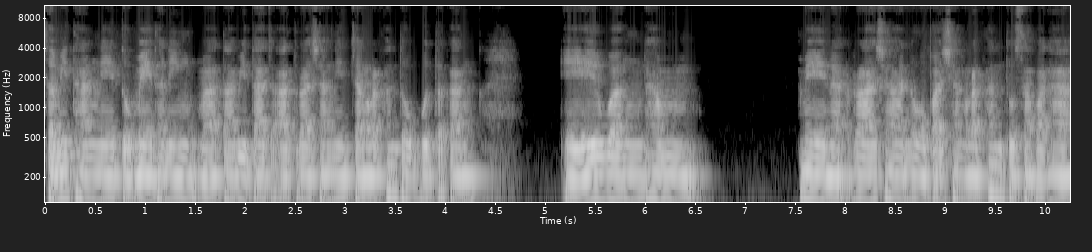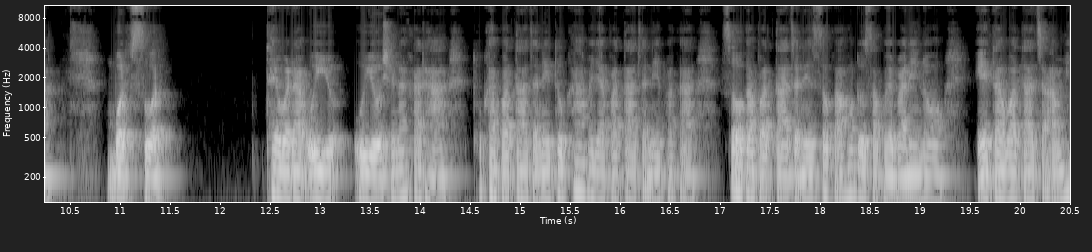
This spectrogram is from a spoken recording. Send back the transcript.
สมิทางเนตุเมธนิง มาตาปิตาจะอัตราชังนิจังรักขันโตพุตตะกัง เอวังธรรมเมนะราชาโนปะชังรักขันตุสัพพทาบทสวด เทวดาอุโยชนะคาถา ทุกขปตาจานิทุกขาพยาปตาจานิภกาโซกปตาจานิโซกาหุนตุสัพเพปานิโน เอตาวตาจะอัมเห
